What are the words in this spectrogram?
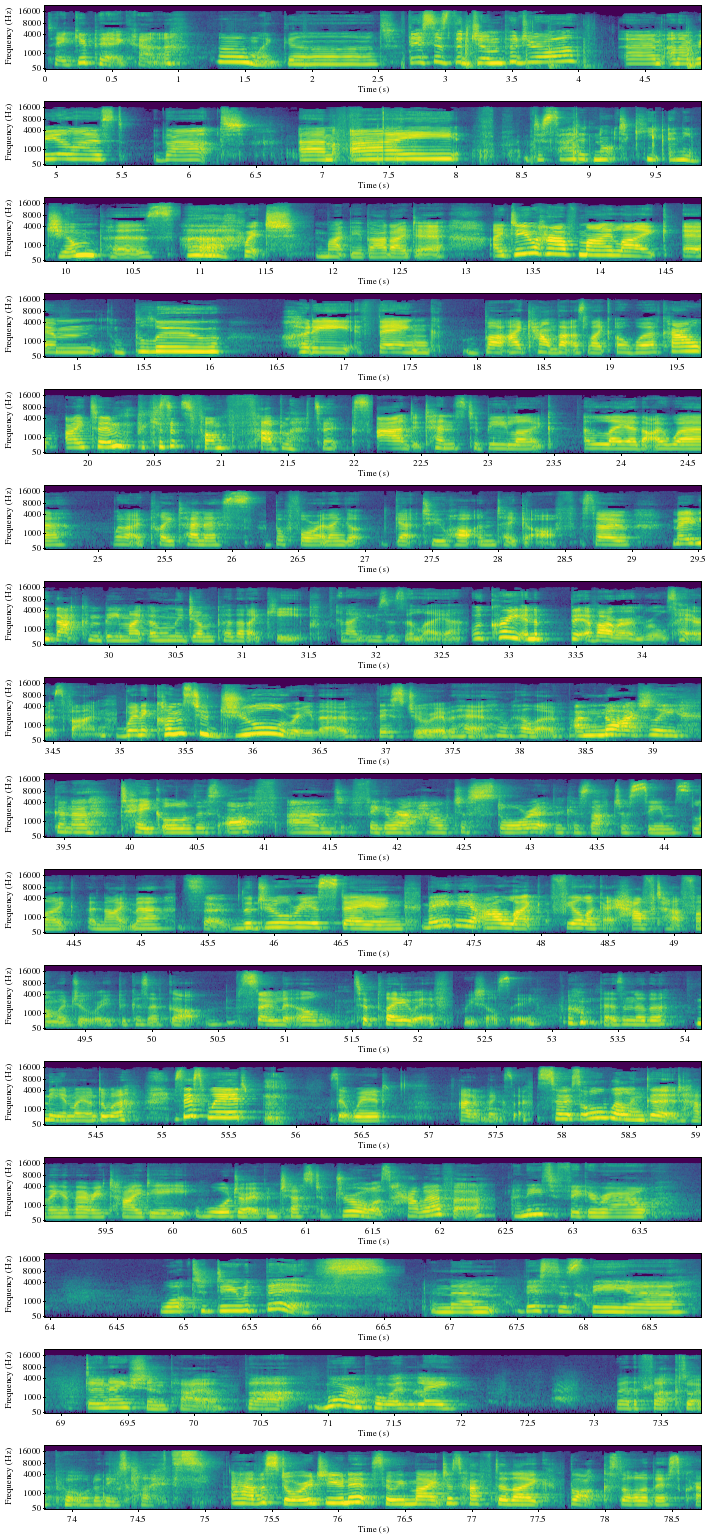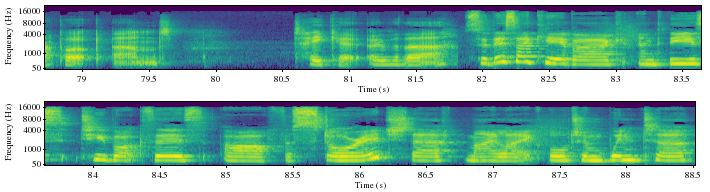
Take your pick, Hannah. Oh my god. This is the jumper drawer, um, and I realised that um, I decided not to keep any jumpers, which might be a bad idea. I do have my like um, blue hoodie thing, but I count that as like a workout item because it's from Fabletics. And it tends to be like a layer that I wear when I play tennis before I then get, get too hot and take it off. So maybe that can be my only jumper that I keep and I use as a layer. We're creating a bit of our own rules here, it's fine. When it comes to jewellery though, this jewellery over here, oh hello. I'm not actually gonna take all of this off and figure out how to store it because that just seems like a nightmare. So the jewellery is staying. Maybe I'll like feel like I have to have fun with jewellery because I've got so little to play with. We shall see. Oh, there's another me in my underwear. Is this weird? Is it weird? I don't think so. So it's all well and good having a very tidy wardrobe and chest of drawers. However, I need to figure out what to do with this. And then this is the uh, donation pile. But more importantly, where the fuck do I put all of these clothes? I have a storage unit, so we might just have to like box all of this crap up and take it over there. So this Ikea bag and these two boxes are for storage. They're my like autumn winter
